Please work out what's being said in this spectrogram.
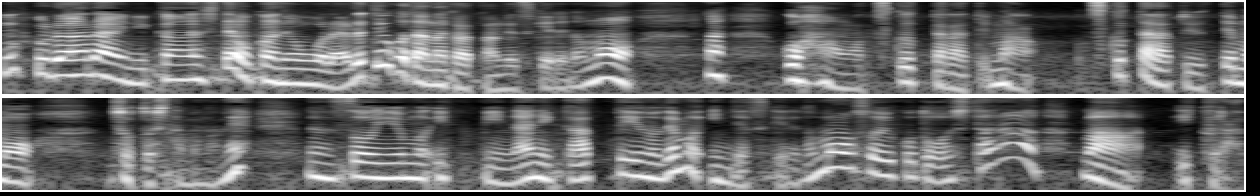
お 風呂洗いに関してお金をもらえるということはなかったんですけれども、まあ、ご飯を作ったらって、まあ、作ったらと言っても、ちょっとしたものね、うん、そういうも一品何かっていうのでもいいんですけれども、そういうことをしたら、まあ、いくら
